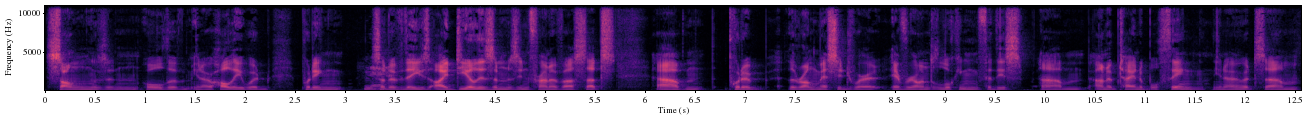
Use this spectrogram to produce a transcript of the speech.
songs and all the you know Hollywood putting yeah. sort of these idealisms in front of us. That's um, put a, the wrong message where everyone's looking for this um, unobtainable thing. You know, it's um,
